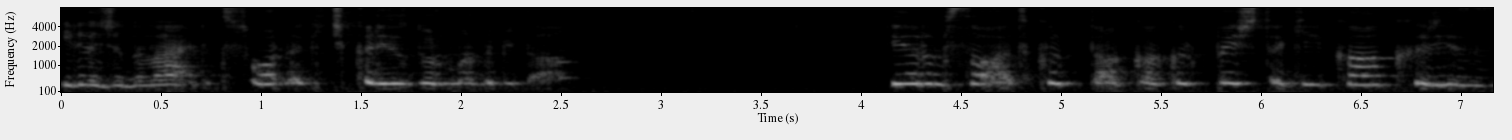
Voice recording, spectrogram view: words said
ilacını verdik. Sonra hiç kriz durmadı bir daha. Yarım saat, 40 dakika, 45 dakika kriz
